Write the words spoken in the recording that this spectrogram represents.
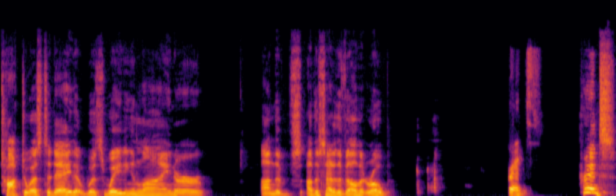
talk to us today that was waiting in line or on the s- other side of the velvet rope? Prince, Prince,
